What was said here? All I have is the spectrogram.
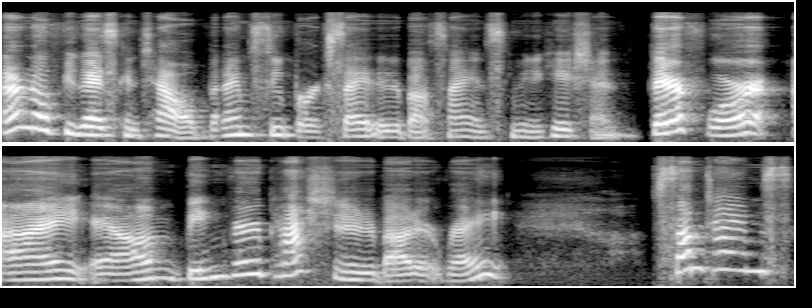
I don't know if you guys can tell, but I'm super excited about science communication. Therefore, I am being very passionate about it, right? Sometimes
